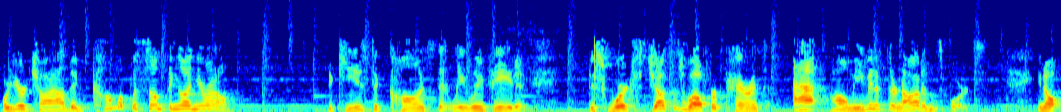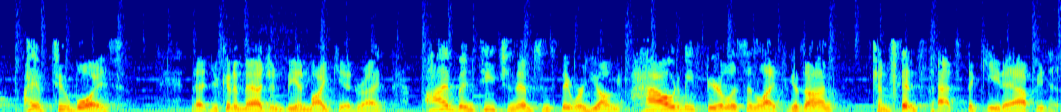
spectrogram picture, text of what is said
or your child and come up with something on your own. The key is to constantly repeat it. This works just as well for parents at home, even if they're not in sports. You know, I have two boys that you can imagine being my kid, right? I've been teaching them since they were young how to be fearless in life because I'm convinced that's the key to happiness.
